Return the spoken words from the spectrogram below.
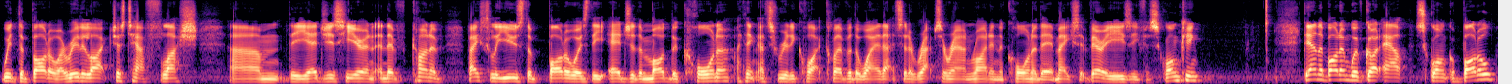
with the bottle. I really like just how flush um, the edge is here and, and they've kind of basically used the bottle as the edge of the mod, the corner. I think that's really quite clever the way that sort of wraps around right in the corner there. Makes it very easy for squonking. Down the bottom, we've got our squonk bottle.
